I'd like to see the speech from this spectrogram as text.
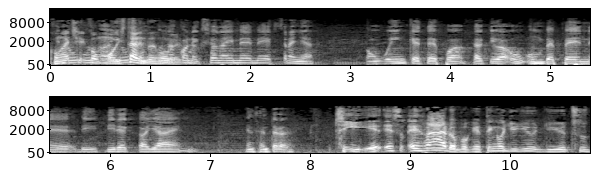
Con H, un- con Movistar, un- entonces Una conexión ahí medio extraña. Con Win que te, te activa un, un VPN di- directo allá en, en Central. Sí, es, es, es raro porque tengo Jujutsu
